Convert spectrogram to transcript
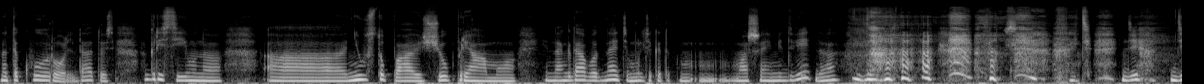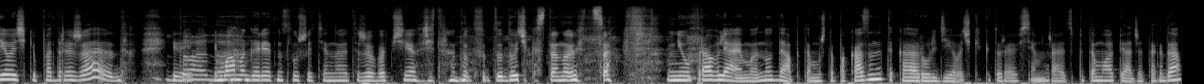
на такую роль, да, то есть агрессивную, а, не уступающую, упрямую. Иногда, вот знаете, мультик это Маша и Медведь, да? Да. Девочки подражают, и мама говорит, ну слушайте, ну это же вообще, ну дочка становится неуправляемой. Ну да, потому что показана такая роль девочки, которая всем нравится. Потому, опять же, тогда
